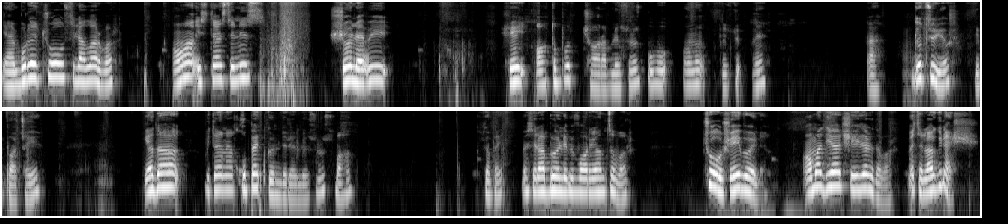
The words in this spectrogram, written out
Yani burada çoğu silahlar var. Ama isterseniz şöyle bir şey ahtapot çağırabiliyorsunuz. Bu, bu onu götür ne? Heh, götürüyor bir parçayı. Ya da bir tane köpek gönderebiliyorsunuz. Bakın. Köpek. Mesela böyle bir varyantı var. Çoğu şey böyle. Ama diğer şeyleri de var. Mesela güneş.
